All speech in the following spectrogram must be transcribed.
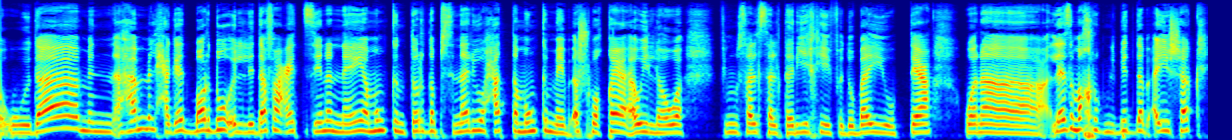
وده من أهم الحاجات برضو اللي دفعت زينة إن هي ممكن ترضى بسيناريو حتى ممكن ما يبقاش واقعي قوي اللي هو في مسلسل تاريخي في دبي وبتاع وأنا لازم أخرج من البيت ده بأي شكل.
